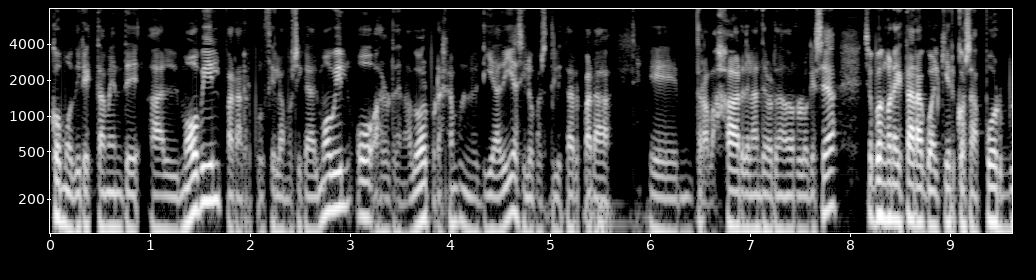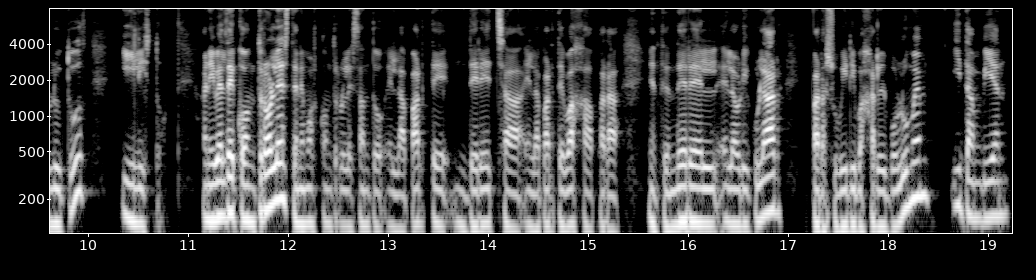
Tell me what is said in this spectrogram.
como directamente al móvil, para reproducir la música del móvil o al ordenador, por ejemplo, en el día a día, si lo vas a utilizar para eh, trabajar delante del ordenador o lo que sea. Se pueden conectar a cualquier cosa por Bluetooth y listo. A nivel de controles, tenemos controles tanto en la parte derecha, en la parte baja para encender el, auricular, para subir y bajar el volumen y también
